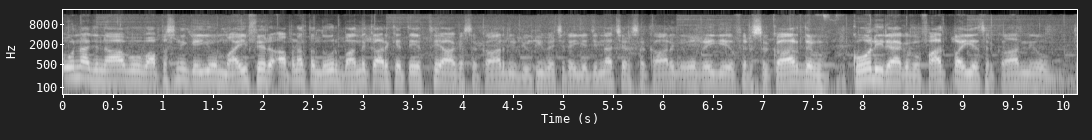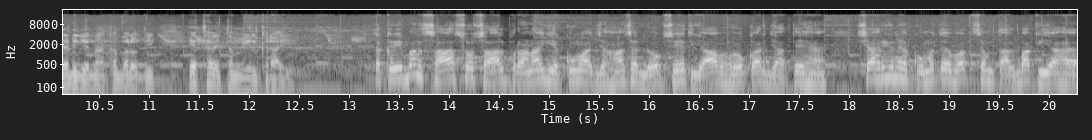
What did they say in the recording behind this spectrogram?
ਉਹਨਾਂ ਜਨਾਬ ਉਹ ਵਾਪਸ ਨਹੀਂ ਗਈ, ਉਹ ਮਾਈ ਫਿਰ ਆਪਣਾ ਤੰਦੂਰ ਬੰਦ ਕਰਕੇ ਤੇ ਇੱਥੇ ਆ ਕੇ ਸਰਕਾਰ ਦੀ ਡਿਊਟੀ ਵਿੱਚ ਰਹੀ ਹੈ। ਜਿੰਨਾ ਚਿਰ ਸਰਕਾਰ ਕੋਲ ਰਹੀ ਹੈ, ਫਿਰ ਸਰਕਾਰ ਦੇ ਕੋਲ ਹੀ ਰਹਿ ਕੇ ਵਫਾਤ ਪਾਈ ਹੈ। ਸਰਕਾਰ ਨੇ ਉਹ ਜਿਹੜੀ ਹੈ ਨਾ ਖਬਰ ਉਹਦੀ ਇੱਥੇ ਵੀ ਤਮੀਲ ਕਰਾਈ। तकरीबन 700 साल पुराना ये कुआँ, जहाँ से लोग सेहत याब होकर जाते हैं। शहरियों ने हुकूमत वक्त से मुतालबा किया है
